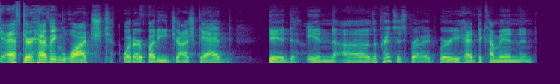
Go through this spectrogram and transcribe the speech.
after having watched what our buddy Josh Gad did in uh, The Princess Bride, where he had to come in and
